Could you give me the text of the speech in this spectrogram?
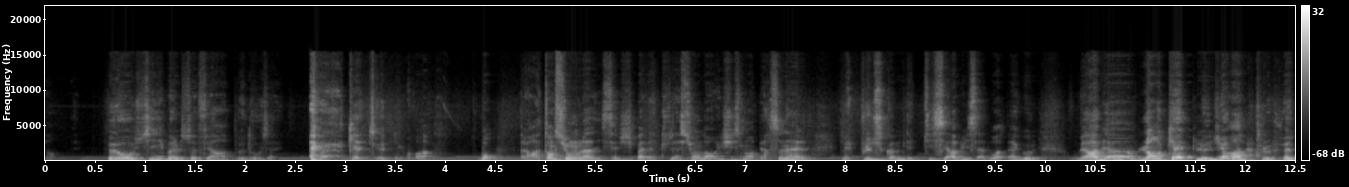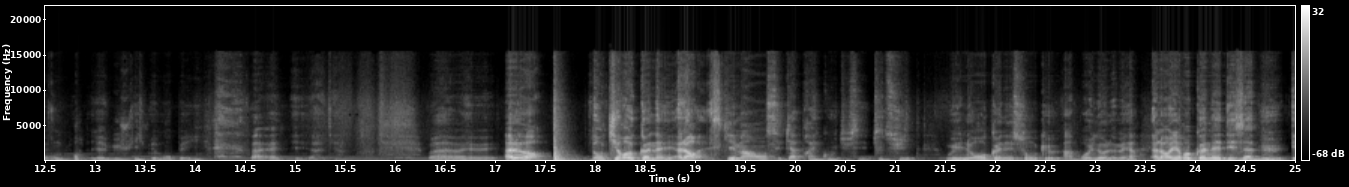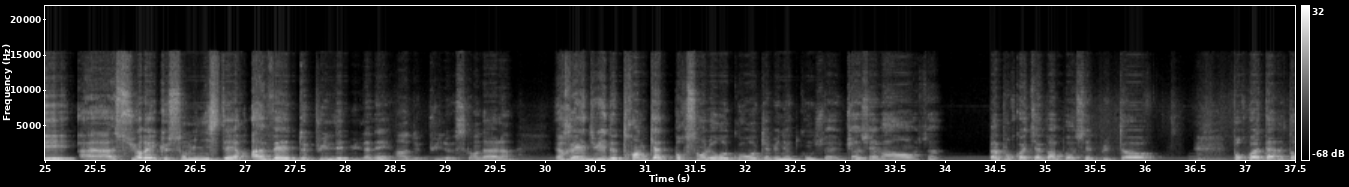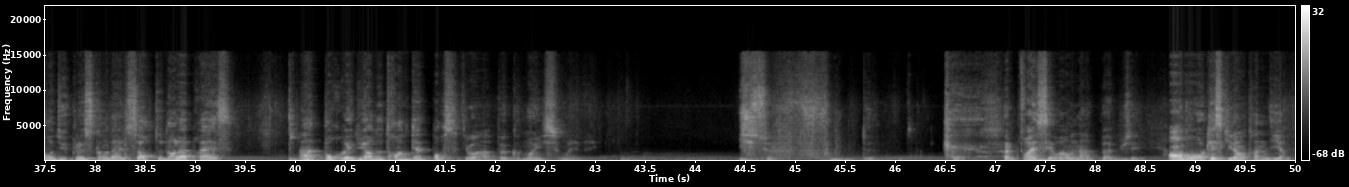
Eux aussi veulent se faire un peu d'oseille. qu'est-ce que tu crois? Bon, alors attention, là, il ne s'agit pas d'accusation d'enrichissement personnel, mais plus comme des petits services à droite à gauche. On verra bien, l'enquête le dira. Le fait qu'on porte la justice de mon pays. Alors, donc il reconnaît. Alors, ce qui est marrant, c'est qu'après coup, tu sais, tout de suite, oui, nous reconnaissons que un Bruno Le Maire. Alors il reconnaît des abus et a assuré que son ministère avait, depuis le début de l'année, hein, depuis le scandale, hein, réduit de 34% le recours au cabinet de conseil. Tiens, c'est marrant ça. Bah pourquoi tu as pas pensé plus tôt? Pourquoi tu as attendu que le scandale sorte dans la presse hein, Pour réduire de 34%. Tu vois un peu comment ils sont les mecs. Ils se foutent de... ouais c'est vrai, on a un peu abusé. En gros, qu'est-ce qu'il est en train de dire?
